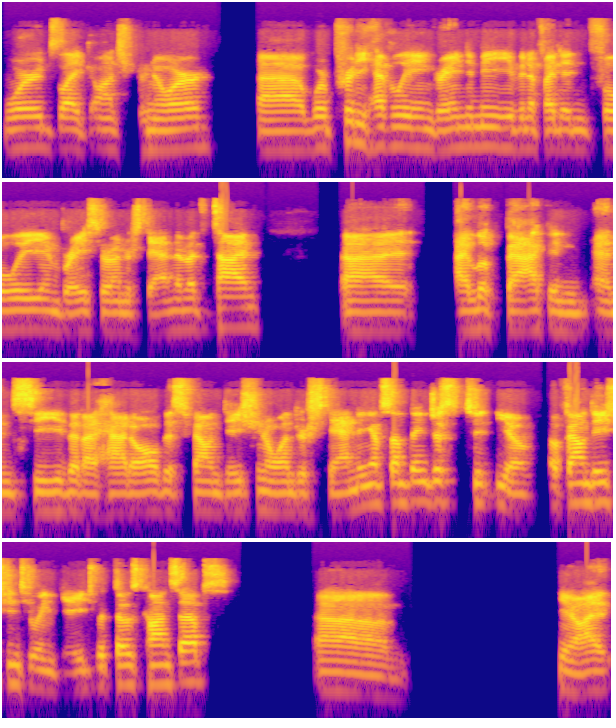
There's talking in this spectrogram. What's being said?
words like entrepreneur uh, were pretty heavily ingrained in me, even if I didn't fully embrace or understand them at the time. Uh, I look back and and see that I had all this foundational understanding of something, just to you know, a foundation to engage with those concepts. Um, you know, I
